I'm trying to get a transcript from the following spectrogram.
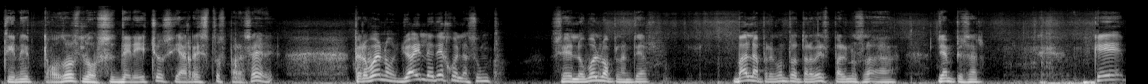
tiene todos los derechos y arrestos para hacer. ¿eh? Pero bueno, yo ahí le dejo el asunto. Se lo vuelvo a plantear. Va la pregunta otra vez para irnos a ya empezar. ¿Qué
